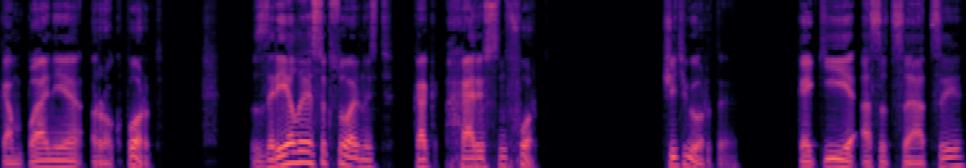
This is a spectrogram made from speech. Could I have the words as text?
компания Рокпорт? Зрелая сексуальность, как Харрисон Форд. Четвертое. Какие ассоциации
